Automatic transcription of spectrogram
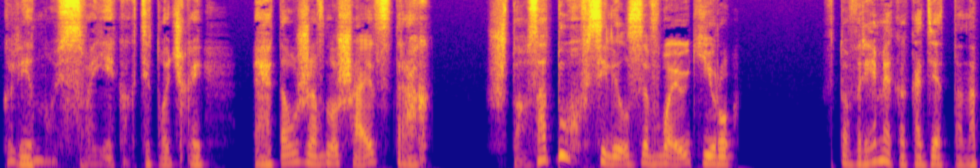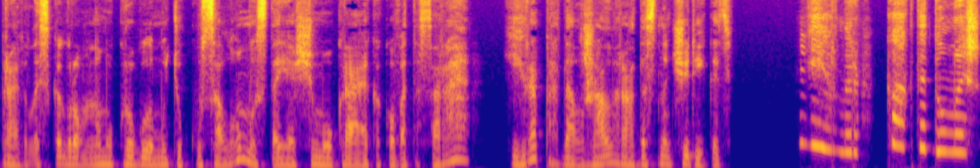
Клянусь своей когтеточкой, это уже внушает страх. Что за дух вселился в мою Киру? В то время как Адетта направилась к огромному круглому тюку соломы, стоящему у края какого-то сарая, Кира продолжала радостно чирикать. «Вирнер, как ты думаешь,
